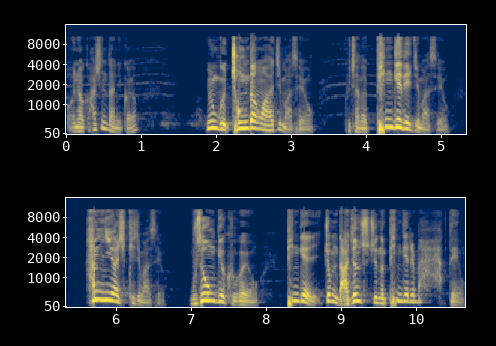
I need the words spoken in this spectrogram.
언약 하신다니까요. 이런 거 정당화하지 마세요. 그렇잖아요. 핑계 대지 마세요. 합리화시키지 마세요. 무서운 게 그거예요. 핑계, 좀 낮은 수준은 핑계를 막 대요.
